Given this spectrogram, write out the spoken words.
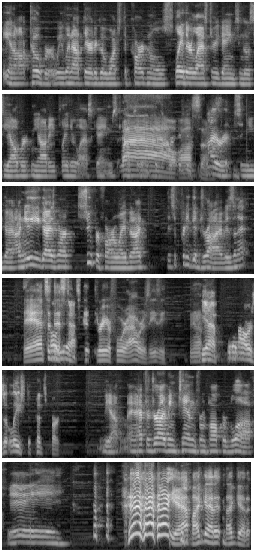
in October. We went out there to go watch the Cardinals play their last three games and go see Albert and Yadi play their last games. out there in Wow, Pittsburgh against awesome. Pirates and you guys. I knew you guys weren't super far away, but I. It's a pretty good drive, isn't it? Yeah, it's a Oh, yeah. distance. Good three or four hours, easy. Yeah. Yeah, four hours at least to Pittsburgh. Yeah. And after driving ten from Poplar Bluff, yeah. yeah, I get it. I get it.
